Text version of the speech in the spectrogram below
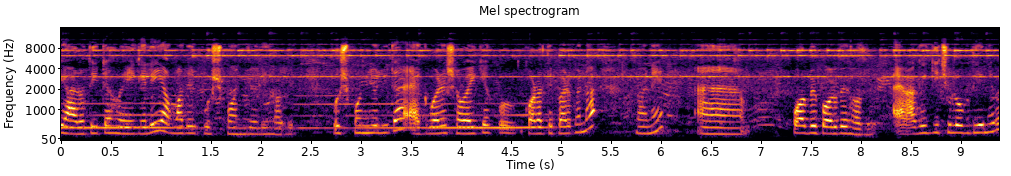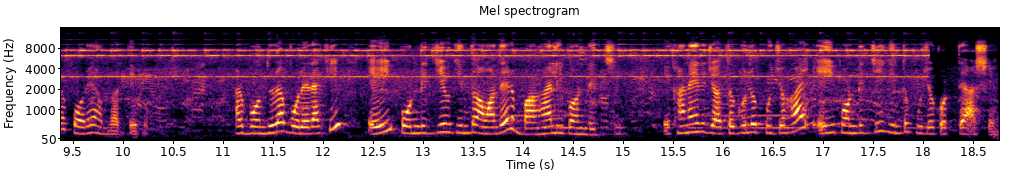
এই আরতিটা হয়ে গেলেই আমাদের পুষ্পাঞ্জলি হবে। পুষ্পাঞ্জলিটা একবারে সবাইকে করাতে পারবে না। মানে পর্বে পর্বে হবে। আগে কিছু লোক দিয়ে নেবে, পরে আমরা দেব। আর বন্ধুরা, বলে রাখি, এই পণ্ডিতজিও কিন্তু আমাদের বাঙালি পণ্ডিতজি। এখানের যতগুলো পুজো হয়, এই পণ্ডিতজি কিন্তু পুজো করতে আসেন।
